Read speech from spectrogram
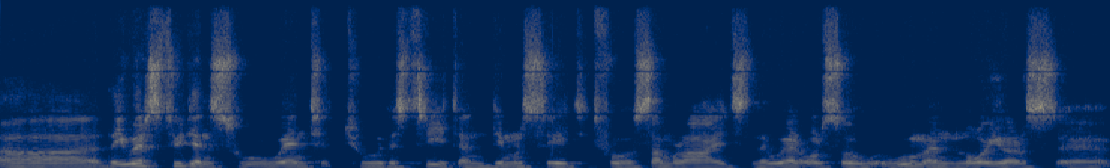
uh, they were students who went to the street and demonstrated for some rights. There were also women, lawyers, uh,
